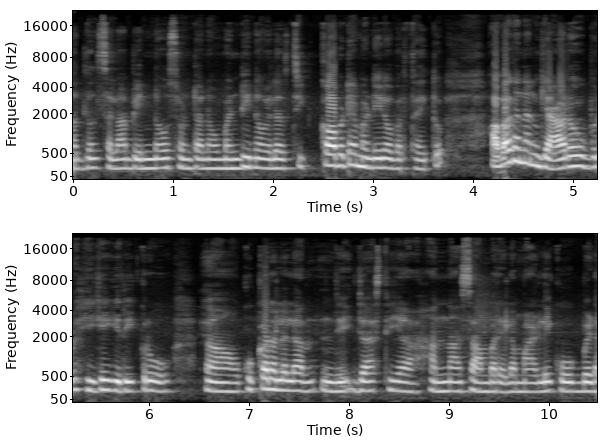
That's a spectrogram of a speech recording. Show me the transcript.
ಮೊದಲೊಂದು ಸಲ ಬೆನ್ನೋ ಸೊಂಟ ನೋವು ಮಂಡಿ ನೋವೆಲ್ಲ ಸಿಕ್ಕಾಬಟ್ಟೆ ಮಂಡಿ ನೋವು ಬರ್ತಾಯಿತ್ತು ಆವಾಗ ನನಗೆ ಯಾರೋ ಒಬ್ಬರು ಹೀಗೆ ಹಿರೀಕರು ಕುಕ್ಕರಲ್ಲೆಲ್ಲ ಜಾಸ್ತಿ ಅನ್ನ ಸಾಂಬಾರೆಲ್ಲ ಮಾಡ್ಲಿಕ್ಕೆ ಹೋಗಬೇಡ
